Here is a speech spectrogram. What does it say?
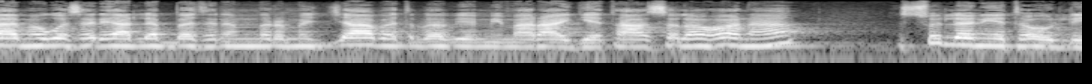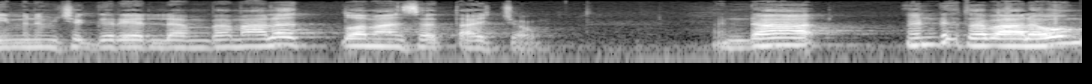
ላይ መወሰድ ያለበትንም እርምጃ በጥበብ የሚመራ ጌታ ስለሆነ እሱን ለእኔ ተውልኝ ምንም ችግር የለም በማለት ሎማን ሰጣቸው። እና እንደተባለውም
